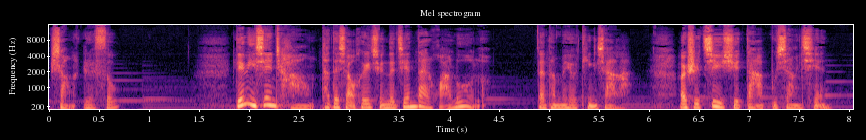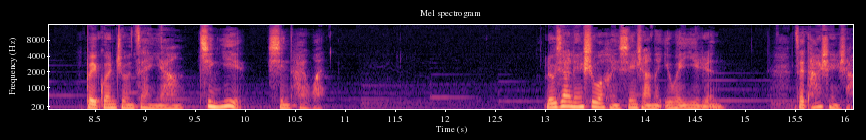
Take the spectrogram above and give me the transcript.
上了热搜。典礼现场，她的小黑裙的肩带滑落了，但她没有停下来，而是继续大步向前，被观众赞扬敬业、心态稳。刘嘉玲是我很欣赏的一位艺人，在她身上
